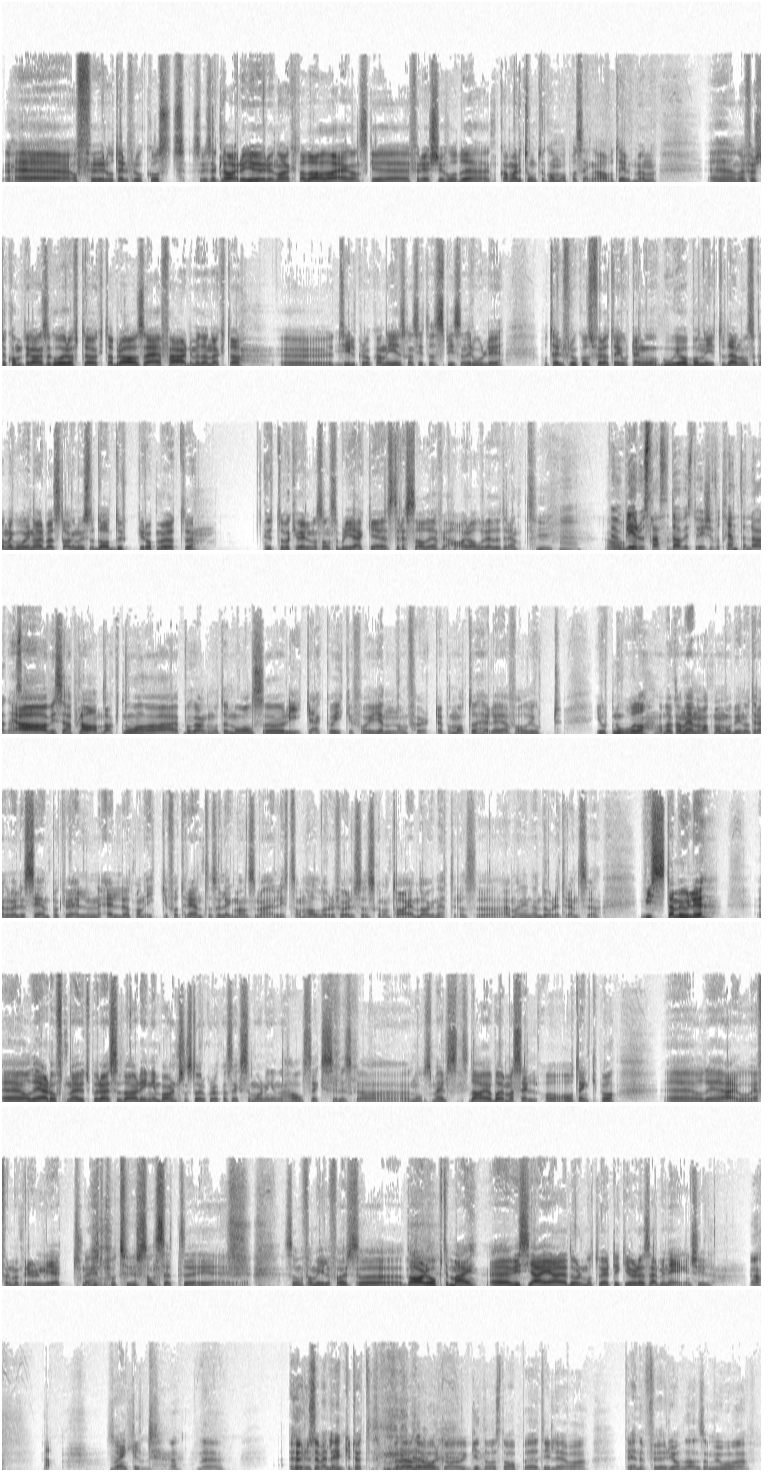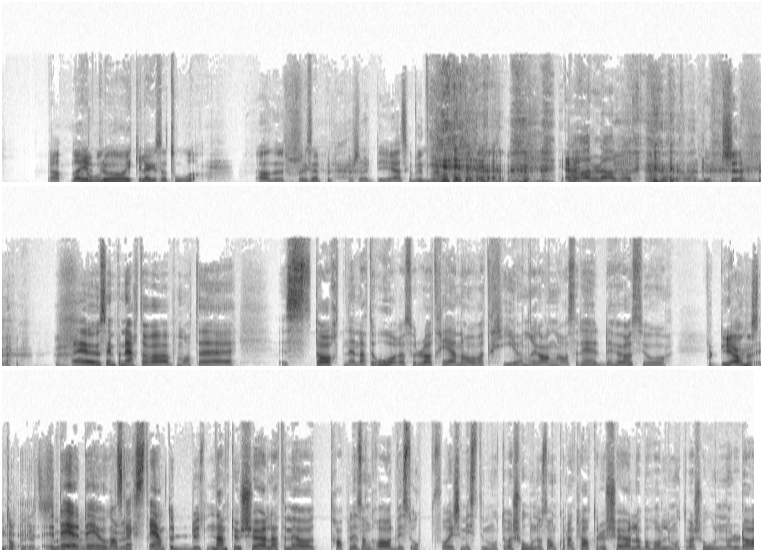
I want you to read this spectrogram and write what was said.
Uh, og før hotellfrokost. Så hvis jeg klarer å gjøre unna økta da, da er jeg ganske fresh i hodet. Det kan være litt tungt å komme opp av senga av og til, men uh, når jeg først er kommet i gang, så går ofte økta bra, og så er jeg ferdig med den økta eh, til klokka ni. Så kan jeg sitte og spise en rolig hotellfrokost før at jeg har gjort en god jobb, og nyte den. Og så kan jeg gå inn i arbeidsdagen. Og hvis det da dukker opp møte utover kvelden og sånn, så blir jeg ikke stressa av det, for jeg har allerede trent. mm. Mm. Men Blir du stresset da hvis du ikke får trent en dag? Altså? Ja, hvis jeg har planlagt noe og er på gang mot et mål, så liker jeg ikke å ikke få gjennomført det, på en måte. Eller iallfall gjort, gjort noe, da. Og da kan det hende med at man må begynne å trene veldig sent på kvelden, eller at man ikke får trent, og så legger man seg en litt sånn halvdårlig følelse, og så skal man ta igjen dagen etter, og så er man inne i en dårlig trend. Så hvis det er mulig, eh, og det er det ofte når jeg er ute på reise, da er det ingen barn som står opp klokka seks om morgenen, halv seks, eller skal noe som helst. Da er jeg bare meg selv å, å tenke på. Eh, og det er jo Jeg føler meg privilegert når jeg er ute på tur, sånn sett, uh, som familiefar. Så da er det opp til meg. Uh, hvis jeg er dårlig motivert og ikke gjør det, så er det min egen skyld. Ja. Ja. Så enkelt. Ja, det høres jo veldig enkelt ut. Men det er jo det å orke å gidde å stå opp tidlig og trene før jobb, da, som jo Ja, da hjelper det å ikke legge seg to, da, Ja, det, for eksempel. kanskje det er det jeg skal begynne med. Jeg vet. har du det, Halvor. Det var lurt. Jeg er jo så imponert over på en måte starten din dette året, så du da trener over 300 ganger. Altså det, det høres jo For det er nesten toppidretts... det, det er jo ganske ekstremt. Og du nevnte jo sjøl dette med å trappe litt sånn gradvis opp for å ikke miste motivasjon og sånn. Hvordan klarte du sjøl å beholde motivasjonen når du da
